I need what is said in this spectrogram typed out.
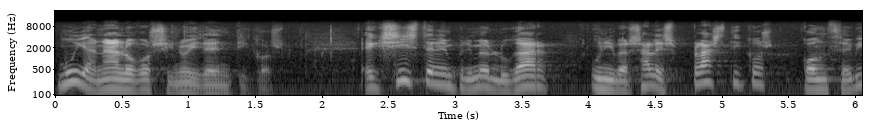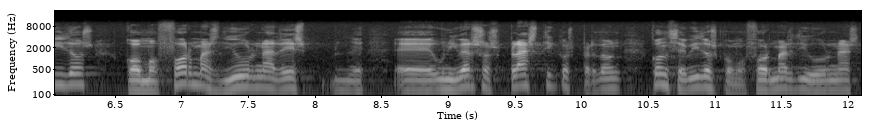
muy análogos, si no idénticos. Existen, en primer lugar, universales plásticos concebidos como formas diurnas de eh, universos plásticos, perdón, concebidos como formas diurnas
